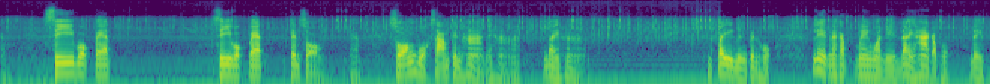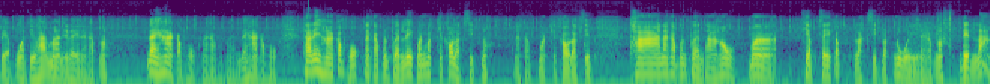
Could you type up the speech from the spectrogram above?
ครับสี่บวกแปดสี่บวกแปดเป็นสองนะครับสองบวกสามเป็นห้าได้ห้านะได้ห้าไปอีกหนึ่งเป็นหกเลขนะครับเมื่อวันนี้ได้ห้ากับหกได้แบบงวดที่ผ่านมานี่เลยนะครับเนาะ ได้ห้ากับหกนะครับเพื่อนได้ห้ากับหกถ้าได้ห้ากับหกนะครับเพื่อนๆเลขมันมักจะเข้าหลักสิบเนาะนะครับมักจะเข้าหลักสิบทานะครับเพื่อนๆทาเข้ามาเทียบใส่กับหลักสิบหลักหน่วยนะครับเนาะเด่นล่าง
